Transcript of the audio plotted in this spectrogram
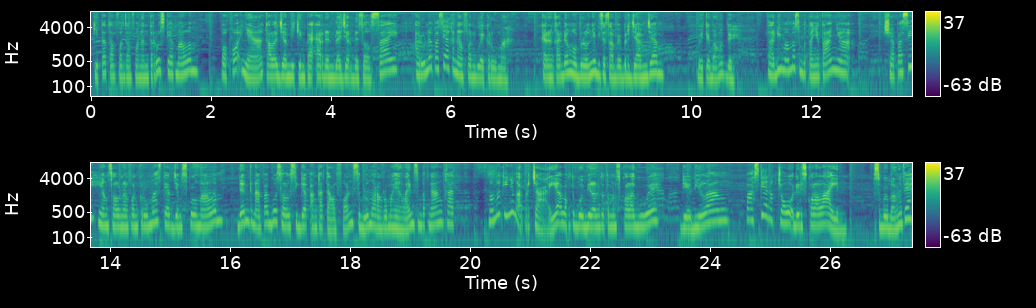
kita telepon-teleponan terus tiap malam. Pokoknya, kalau jam bikin PR dan belajar udah selesai, Aruna pasti akan nelpon gue ke rumah. Kadang-kadang ngobrolnya bisa sampai berjam-jam. Bete banget deh. Tadi mama sempet tanya-tanya, Siapa sih yang selalu nelpon ke rumah setiap jam 10 malam? Dan kenapa gue selalu sigap angkat telepon sebelum orang rumah yang lain sempat ngangkat? Mama kayaknya gak percaya waktu gue bilang itu teman sekolah gue. Dia bilang, pasti anak cowok dari sekolah lain. Sebel banget ya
